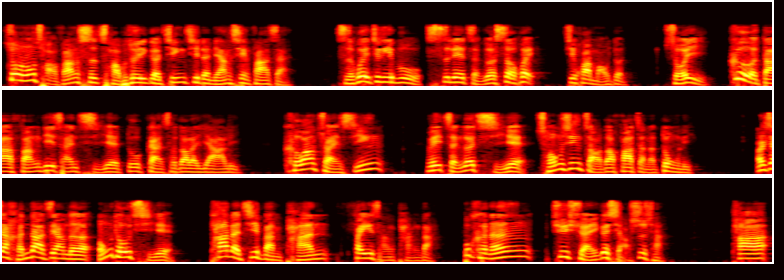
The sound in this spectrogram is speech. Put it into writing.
纵容炒房是炒不出一个经济的良性发展，只会进一步撕裂整个社会，激化矛盾。所以。各大房地产企业都感受到了压力，渴望转型，为整个企业重新找到发展的动力。而像恒大这样的龙头企业，它的基本盘非常庞大，不可能去选一个小市场，它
